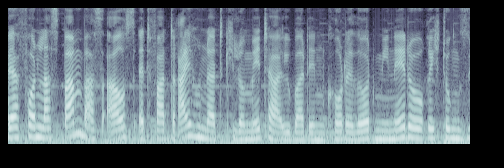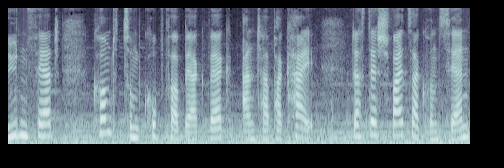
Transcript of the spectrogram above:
Wer von Las Bambas aus etwa 300 Kilometer über den Corredor Minero Richtung Süden fährt, kommt zum Kupferbergwerk Antapacay, das der Schweizer Konzern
